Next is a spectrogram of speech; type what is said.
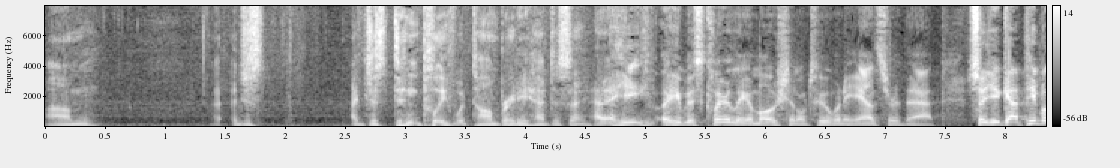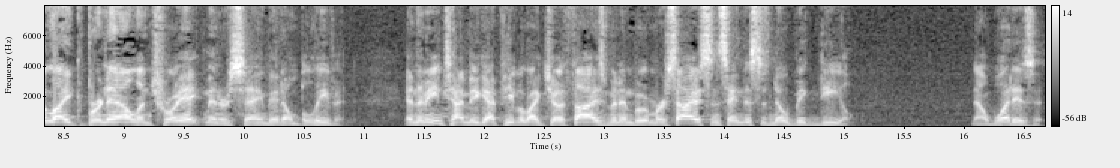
Um, I- just, I just didn't believe what Tom Brady had to say. He, he was clearly emotional, too, when he answered that. So you got people like Brunell and Troy Aikman are saying they don't believe it. In the meantime, you got people like Joe Theismann and Boomer Esiason saying this is no big deal. Now, what is it?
